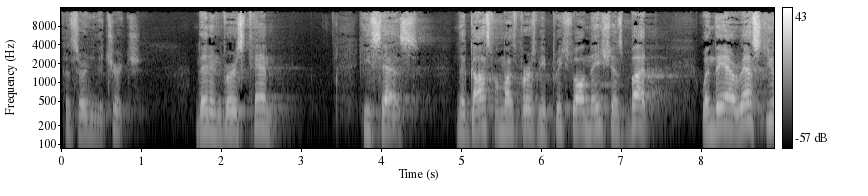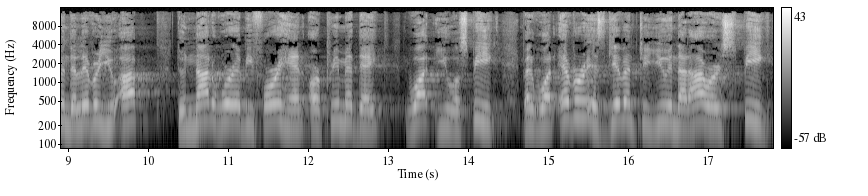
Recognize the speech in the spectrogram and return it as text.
concerning the church. Then in verse 10, he says, the gospel must first be preached to all nations, but when they arrest you and deliver you up, do not worry beforehand or premeditate what you will speak, but whatever is given to you in that hour, speak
